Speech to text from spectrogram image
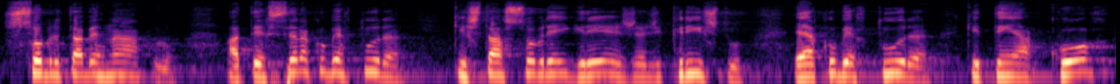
sobre o tabernáculo, a terceira cobertura que está sobre a igreja de Cristo é a cobertura que tem a cor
